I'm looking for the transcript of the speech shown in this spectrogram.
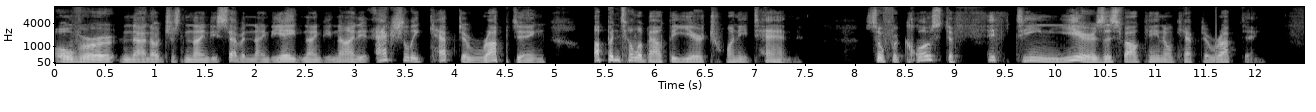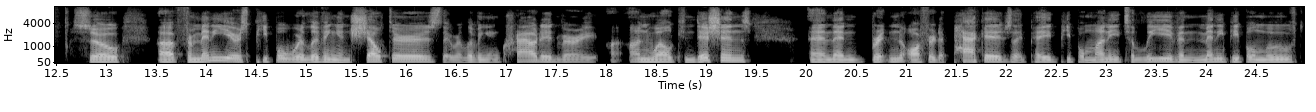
over not just 97, 98, 99, it actually kept erupting up until about the year 2010. So for close to 15 years, this volcano kept erupting. So uh, for many years, people were living in shelters. They were living in crowded, very uh, unwell conditions. And then Britain offered a package. They paid people money to leave, and many people moved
